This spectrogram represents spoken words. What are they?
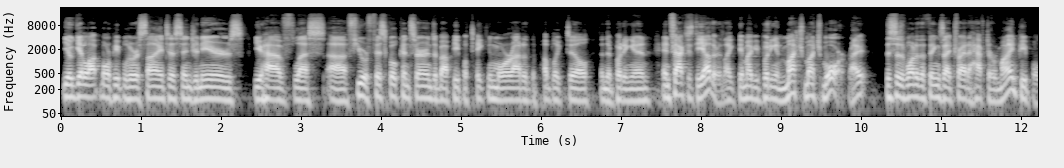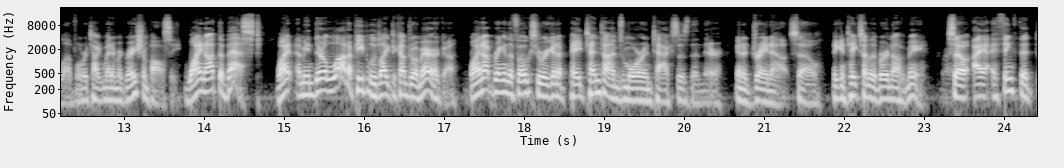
you'll get a lot more people who are scientists, engineers. You have less, uh, fewer fiscal concerns about people taking more out of the public till than they're putting in. In fact, it's the other. Like they might be putting in much, much more. Right. This is one of the things I try to have to remind people of when we're talking about immigration policy. Why not the best? Why? I mean, there are a lot of people who'd like to come to America. Why not bring in the folks who are going to pay 10 times more in taxes than they're going to drain out? So they can take some of the burden off of me. So I, I think that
